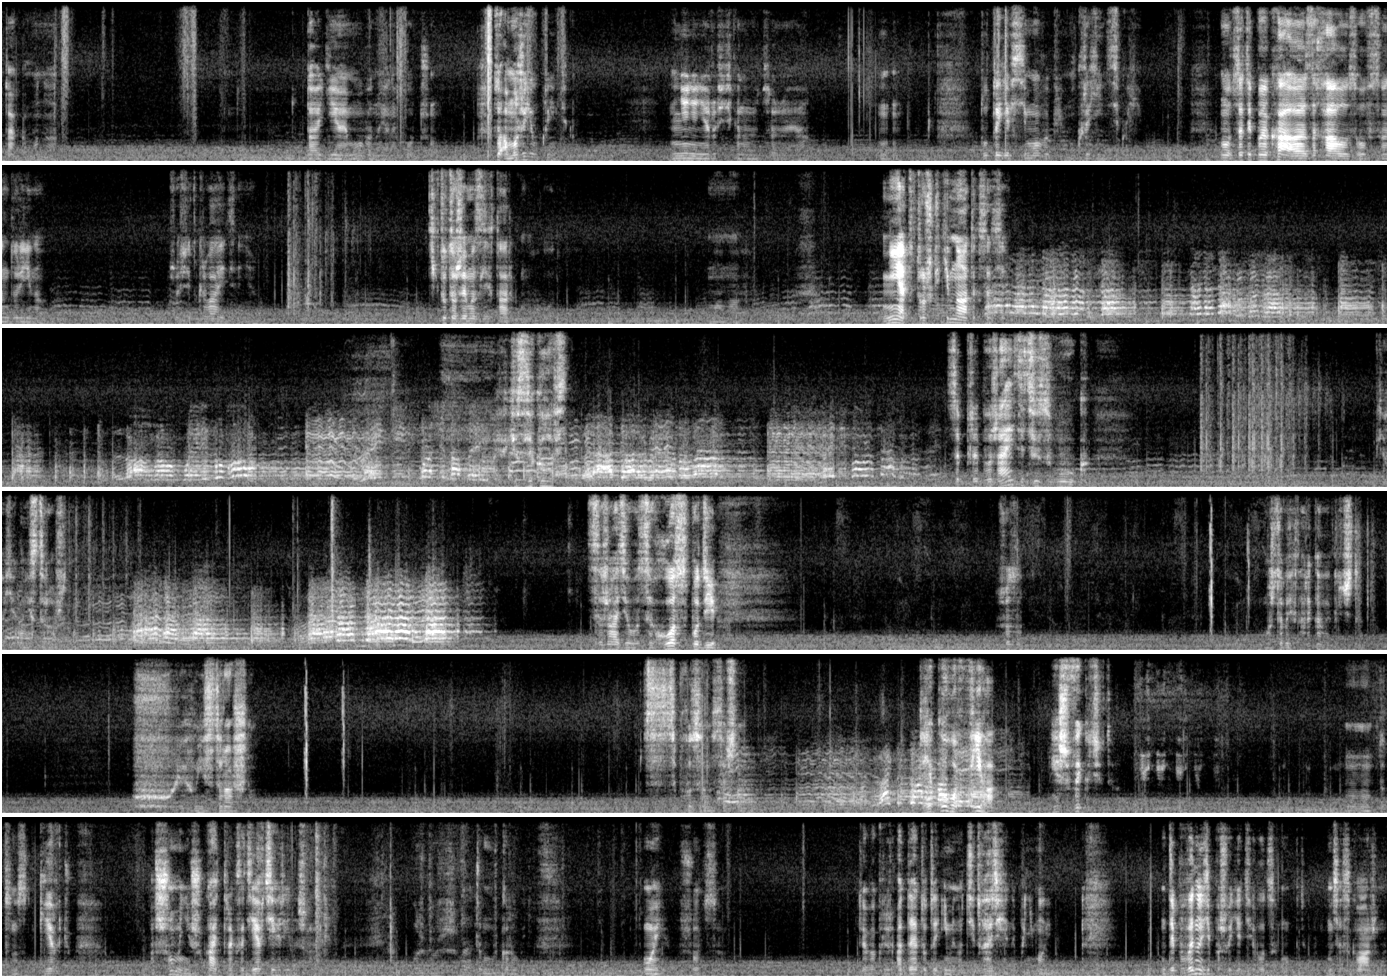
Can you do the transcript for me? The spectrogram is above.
Так, а вона. Та є мова, але я не хочу. Со, а може є українська? Ні-ні-ні, російська не це Тут є всі мови, крім української. Ну, це типу як ха The House of Sandorina. Щось відкривається, ні? Тільки тут вже ми з ліхтариком ходимо. Мама. Ні, тут трошки кімната, кстати. Приближається цей звук. Бля, як мені страшно. Це радіо, це господі. Що за. Може тебе ліхтарика виключити? Фух, як мені страшно. Це, це походу саме страшно. Та якого фіга? Я ж виключив тебе. Тут у нас кехчу. А що мені шукати треба, кстати? Я в цій грі не шарю. Боже, боже, що мене там мурка робить? Ой, що це? Треба ключ. А де тут іменно ці двері, я не розумію. Типу, видно, типу, що є ці от типу, ну це скважина.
